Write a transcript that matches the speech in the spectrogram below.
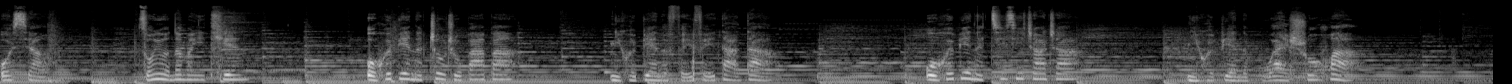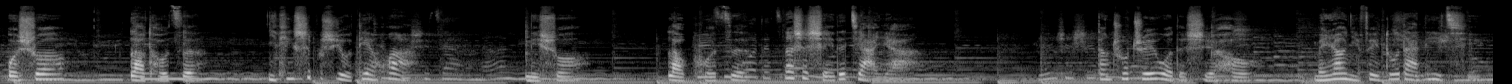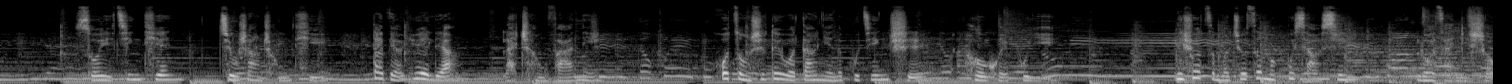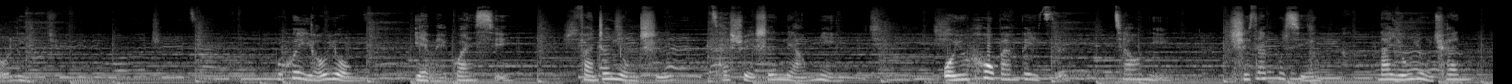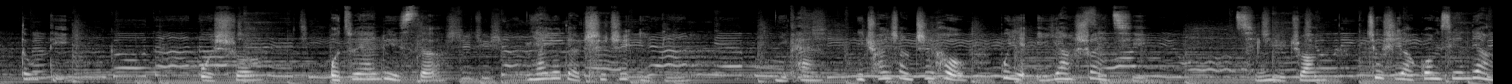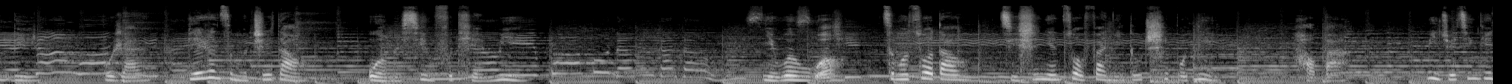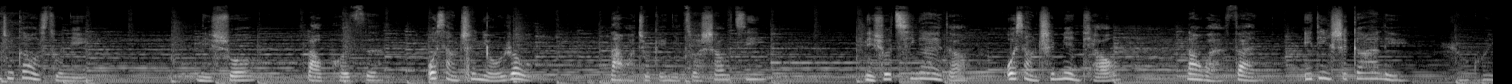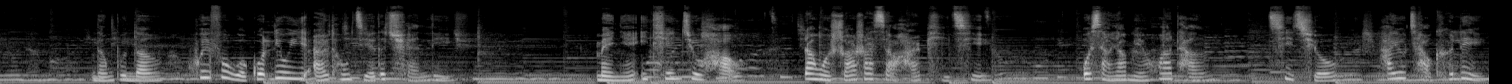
我想，总有那么一天，我会变得皱皱巴巴，你会变得肥肥大大，我会变得叽叽喳喳，你会变得不爱说话。我说，老头子，你听是不是有电话？你说，老婆子，那是谁的假牙？当初追我的时候，没让你费多大力气。所以今天旧账重提，代表月亮来惩罚你。我总是对我当年的不矜持后悔不已。你说怎么就这么不小心落在你手里？不会游泳也没关系，反正泳池才水深两米。我用后半辈子教你，实在不行拿游泳圈。兜底。我说，我最爱绿色，你还有点嗤之以鼻。你看，你穿上之后不也一样帅气？情侣装就是要光鲜亮丽，不然别人怎么知道我们幸福甜蜜？你问我怎么做到几十年做饭你都吃不腻？好吧。秘诀今天就告诉你。你说，老婆子，我想吃牛肉，那我就给你做烧鸡。你说，亲爱的，我想吃面条，那晚饭一定是咖喱。能不能恢复我过六一儿童节的权利？每年一天就好，让我耍耍小孩脾气。我想要棉花糖。气球，还有巧克力，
